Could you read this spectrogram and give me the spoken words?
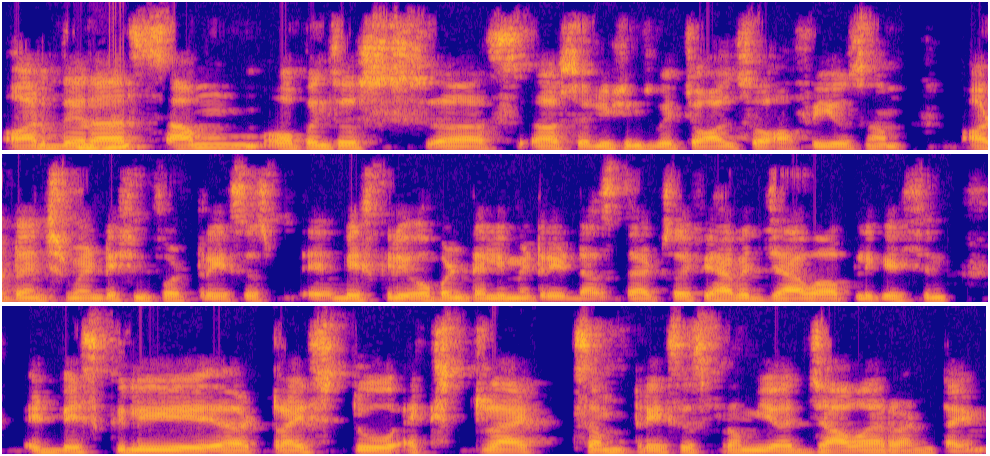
or there mm-hmm. are some open source uh, uh, solutions which also offer you some auto instrumentation for traces. Eh, basically, Open Telemetry does that. So if you have a Java application, it basically uh, tries to extract some traces from your Java runtime.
